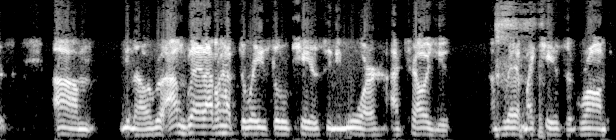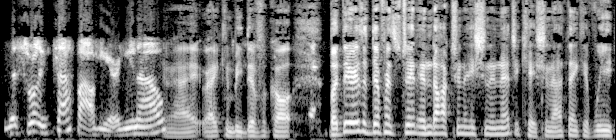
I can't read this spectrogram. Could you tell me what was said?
is. Um, you know, I'm glad I don't have to raise little kids anymore. I tell you, I'm glad my kids are grown. It's really tough out here, you know. Right, right, can be difficult, but there is a difference between indoctrination and education. I think if we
